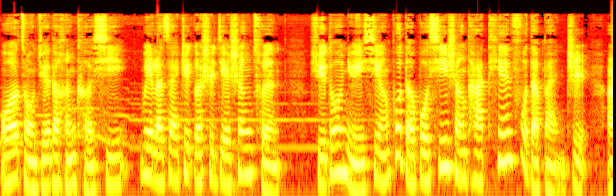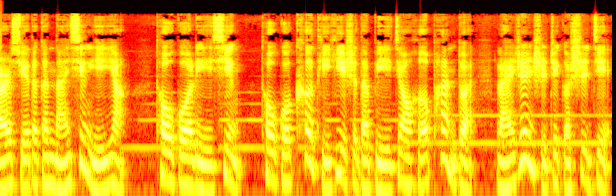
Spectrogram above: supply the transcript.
我总觉得很可惜，为了在这个世界生存，许多女性不得不牺牲她天赋的本质，而学得跟男性一样，透过理性、透过客体意识的比较和判断来认识这个世界，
